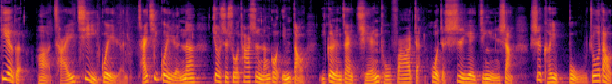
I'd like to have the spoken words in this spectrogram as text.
第二个啊，财气贵人，财气贵人呢，就是说他是能够引导一个人在前途发展或者事业经营上，是可以捕捉到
